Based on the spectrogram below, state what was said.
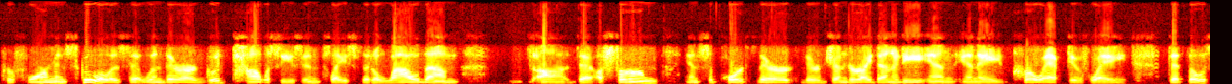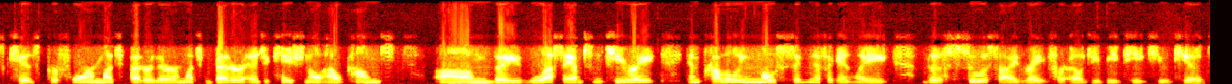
perform in school is that when there are good policies in place that allow them uh, that affirm and support their, their gender identity in, in a proactive way, that those kids perform much better. There are much better educational outcomes. Um, the less absentee rate, and probably most significantly, the suicide rate for LGBTQ kids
